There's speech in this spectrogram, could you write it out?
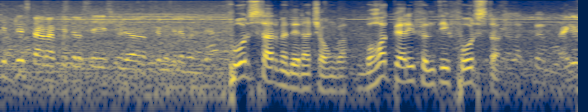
कितने स्टार आपकी तरफ़ से इस फ़िल्म के लिए बनते हैं? फोर स्टार में देना चाहूँगा। बहुत प्यारी फ़िल्म थी फोर स्टार थैंक यू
